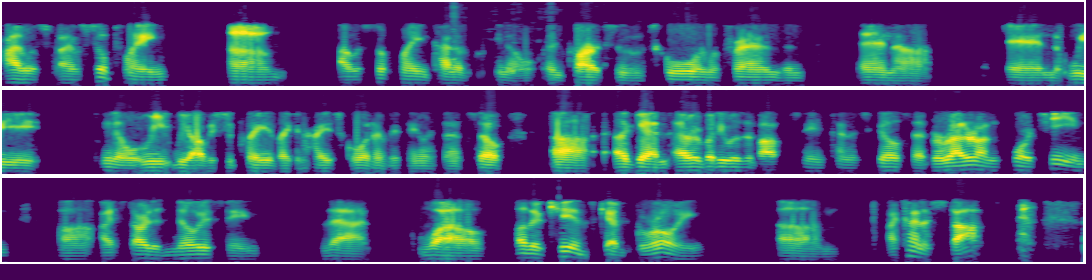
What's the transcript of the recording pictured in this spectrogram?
I was I was still playing. Um, I was still playing kind of you know in parks and school and with friends and and uh, and we you know we we obviously played like in high school and everything like that. So uh, again, everybody was about the same kind of skill set. But right around 14, uh, I started noticing that while other kids kept growing, um, I kind of stopped.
